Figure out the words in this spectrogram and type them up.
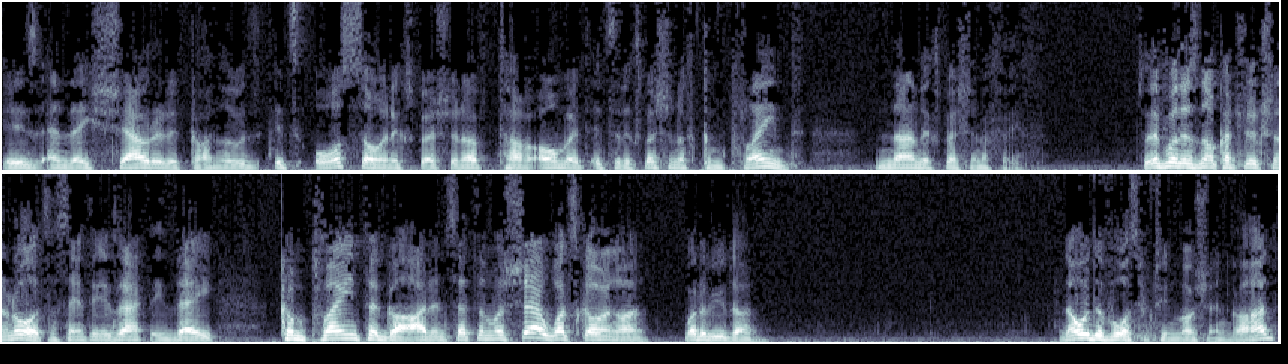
is and they shouted at God. In other words, it's also an expression of taromet. It's an expression of complaint, not an expression of faith. So therefore there's no contradiction at all. It's the same thing exactly. They complained to God and said to Moshe, what's going on? What have you done? No divorce between Moshe and God.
